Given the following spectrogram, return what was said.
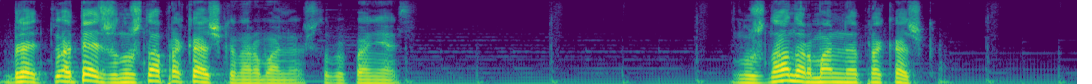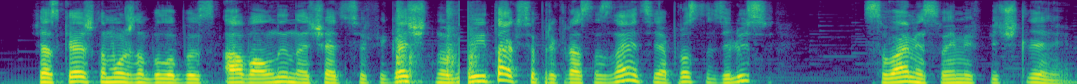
Блять, опять же, нужна прокачка нормальная, чтобы понять. Нужна нормальная прокачка. Сейчас, конечно, можно было бы с А волны начать все фигачить, но вы и так все прекрасно знаете, я просто делюсь с вами своими впечатлениями.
